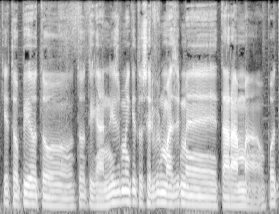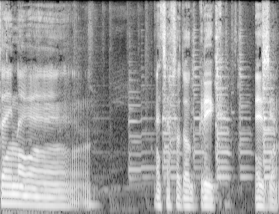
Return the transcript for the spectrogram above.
και το οποίο το, το τηγανίζουμε και το σερβίρουμε μαζί με τα ραμά. Οπότε είναι έτσι αυτό το Greek Asian.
